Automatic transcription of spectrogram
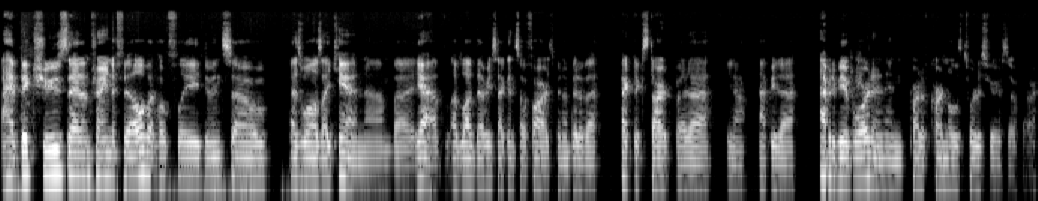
I have big shoes that I'm trying to fill, but hopefully doing so as well as I can. Um, but yeah, I've, I've, loved every second so far. It's been a bit of a hectic start, but uh, you know, happy to happy to be aboard and, and part of Cardinals Twitter sphere so far.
